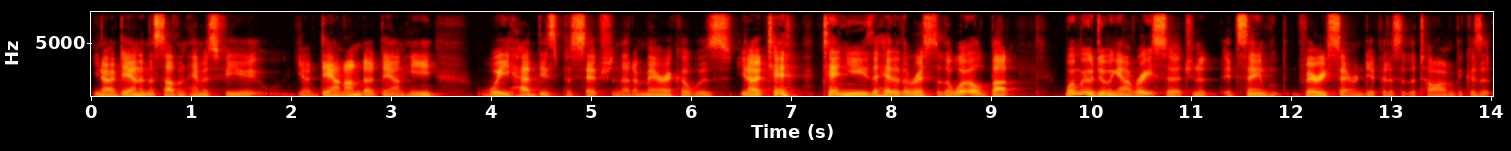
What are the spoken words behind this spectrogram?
You know, down in the southern hemisphere, you know, down under, down here, mm. we had this perception that America was, you know, 10, 10 years ahead of the rest of the world, but when we were doing our research, and it, it seemed very serendipitous at the time because it,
